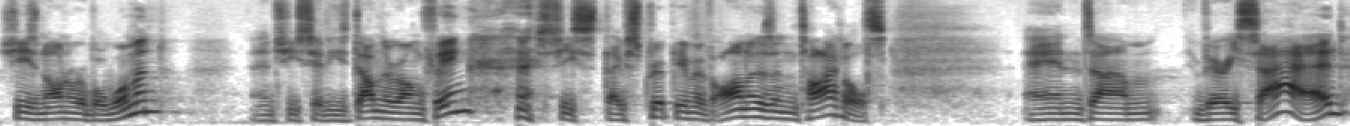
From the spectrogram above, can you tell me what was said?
she's an honourable woman, and she said he's done the wrong thing. she's, they've stripped him of honours and titles. And um, very sad,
